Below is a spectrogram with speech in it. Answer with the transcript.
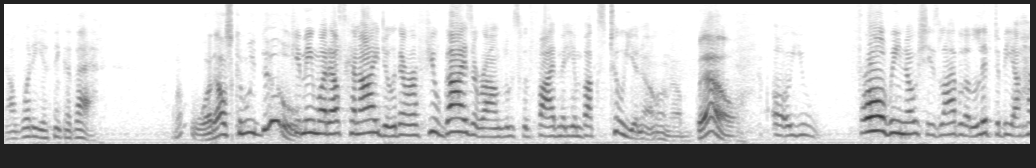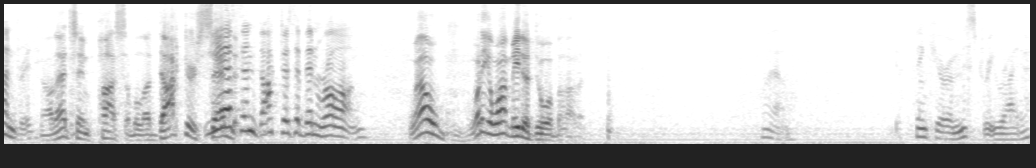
Now, what do you think of that? Well, what else can we do? If you mean what else can I do? There are a few guys around loose with five million bucks, too, you know. Oh, now, Belle. Oh, you... For all we know, she's liable to live to be a hundred. Now, that's impossible. A doctor said Yes, that- and doctors have been wrong. Well, what do you want me to do about it? Well, you think you're a mystery writer.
